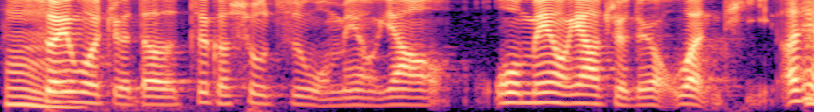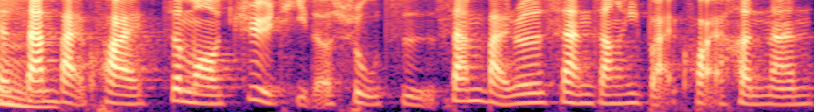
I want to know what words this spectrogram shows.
嗯、所以我觉得这个数字我没有要，我没有要觉得有问题，而且三百块这么具体的数字，三百、嗯、就是三张一百块，很难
